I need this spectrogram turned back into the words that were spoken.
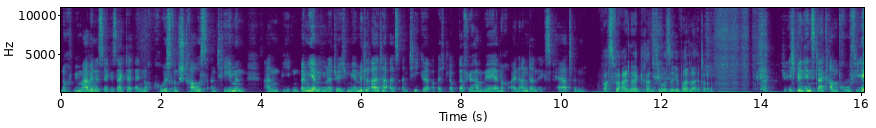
noch, wie Marvin es ja gesagt hat, einen noch größeren Strauß an Themen anbieten. Bei mir natürlich mehr Mittelalter als Antike, aber ich glaube, dafür haben wir ja noch einen anderen Experten. Was für eine grandiose Überleitung. Ich bin Instagram-Profi.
